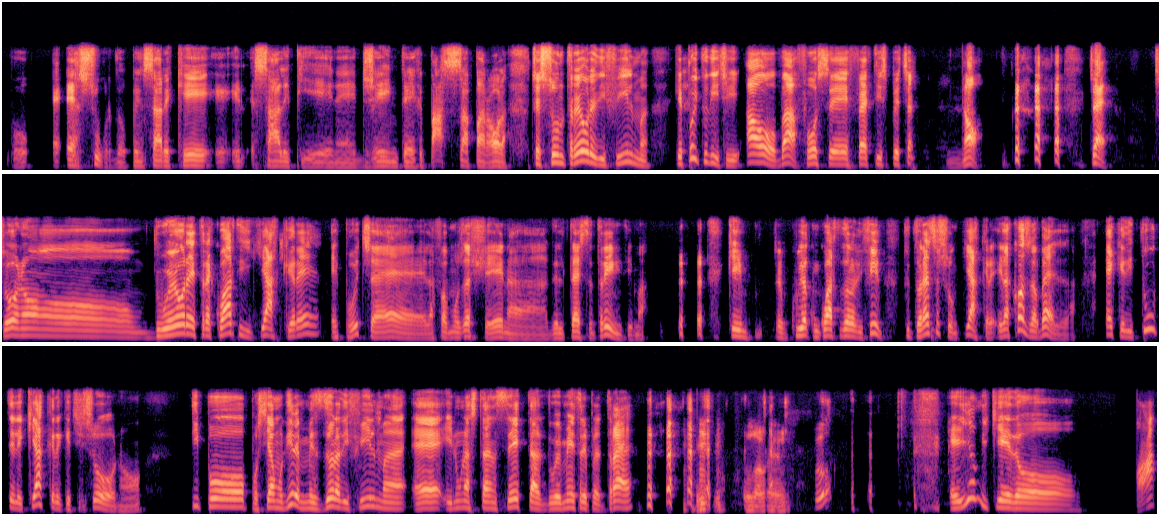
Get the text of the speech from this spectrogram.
boh, è- assurdo pensare che eh, eh, sale piene, gente che passa parola, cioè sono tre ore di film che poi tu dici, ah oh, bah, fosse effetti speciali, no, cioè sono due ore e tre quarti di chiacchiere e poi c'è la famosa scena del test Trinity, ma che cioè, qui un quarto d'ora di film, tutto il resto sono chiacchiere. E la cosa bella è che di tutte le chiacchiere che ci sono, tipo possiamo dire mezz'ora di film è in una stanzetta due metri per tre. Oh. e io mi chiedo, ah,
